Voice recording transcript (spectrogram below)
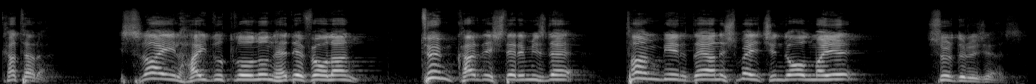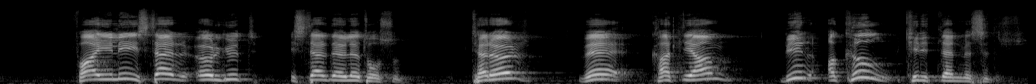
Katar'a, İsrail haydutluğunun hedefi olan tüm kardeşlerimizle tam bir dayanışma içinde olmayı sürdüreceğiz. Faili ister örgüt ister devlet olsun. Terör ve katliam bir akıl kilitlenmesidir.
